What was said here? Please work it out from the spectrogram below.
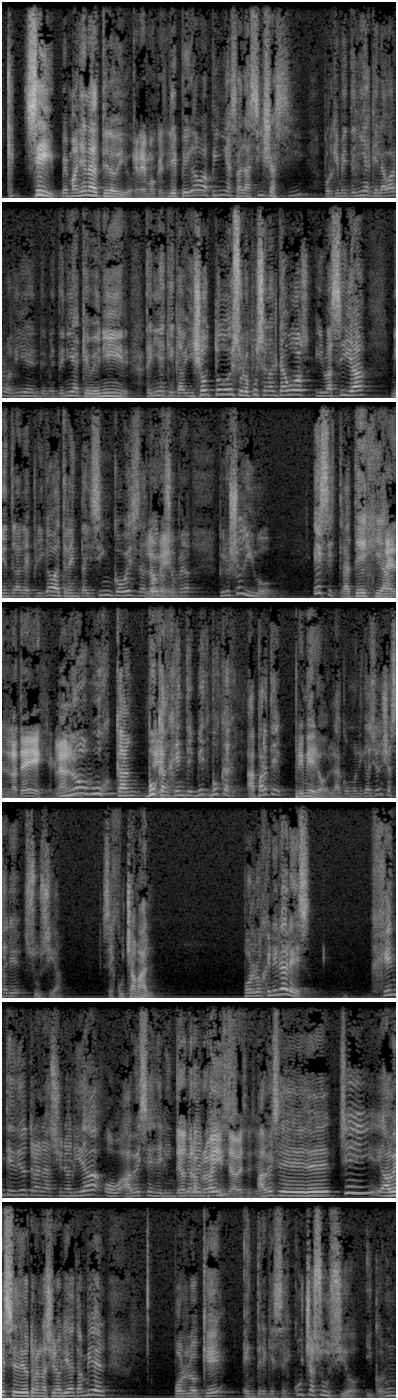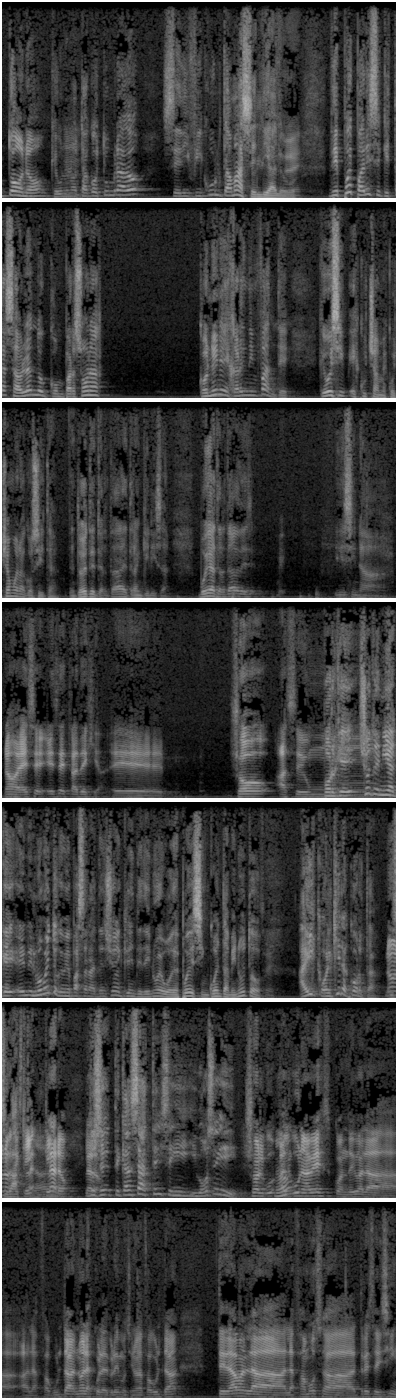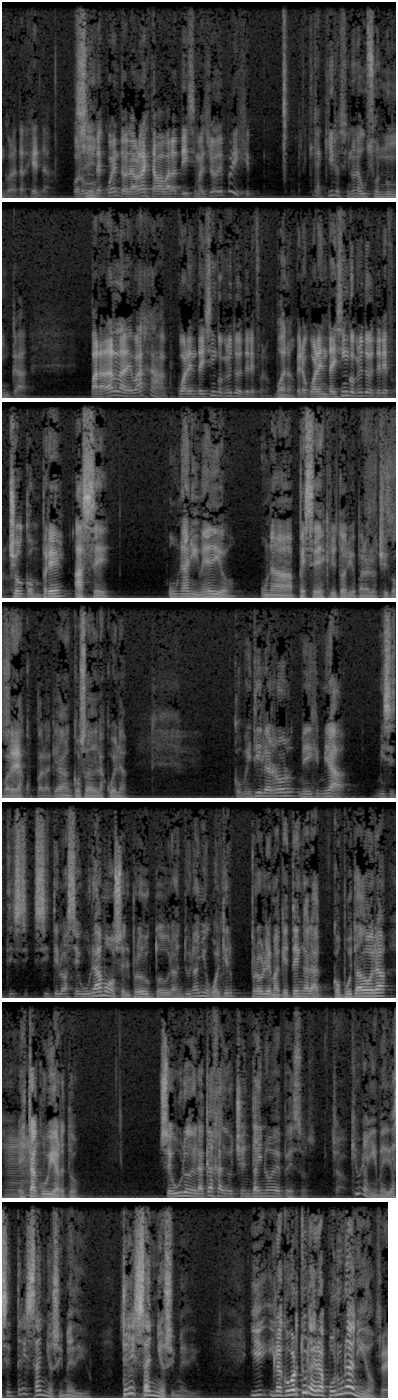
que- sí, mañana te lo digo. Creemos que sí. Le pegaba piñas a la silla así, porque me tenía que lavar los dientes, me tenía que venir, tenía que y yo todo eso lo puse en altavoz y lo hacía mientras le explicaba 35 veces a Lo todos los operadores. Pero yo digo, es estrategia. Es estrategia, claro. No buscan, buscan Sí. gente, ve- busca, aparte, primero, la comunicación ya sale sucia, se escucha mal. Por lo general es gente de otra nacionalidad o a veces del interior otra del provincia, país, a veces, sí. de- de- sí, a veces de otra nacionalidad también. Por lo que entre que se escucha sucio y con un tono que uno no está acostumbrado, se dificulta más el diálogo. Mm. Sí. Después parece que estás hablando con personas con nene de jardín de infante. Que vos decís, escuchame, escuchame una cosita. Entonces te tratás de tranquilizar. Voy a tratar de. Y decís, nada. No, esa estrategia. Eh, yo hace un. Porque yo tenía que. En el momento que me pasan atención al cliente de nuevo, después de 50 minutos, Sí. ahí cualquiera corta. No, no, "Basta, cla- no, claro, no". claro. Entonces te cansaste y seguí. Y vos seguís. Yo alguna vez, cuando iba a la, a la facultad, no a la escuela de periodismo, sino a la facultad, te daban la, la famosa 365, la tarjeta. Con Sí. un descuento, la verdad que estaba baratísima. Y yo después dije, ¿para qué la quiero si no la uso nunca? Para darla de baja, 45 minutos de teléfono. Bueno. Pero 45 minutos de teléfono. Yo compré hace un año y medio una PC de escritorio para los chicos, para, Sí. las- para que hagan cosas de la escuela. Cometí el error, me dije, mira, si, si te lo aseguramos el producto durante un año, cualquier problema que tenga la computadora Mm. está cubierto. Seguro de la caja de 89 pesos. Chao. ¿Qué un año y medio? Hace tres años y medio. Tres años y medio. Y, y la cobertura era por un año. Sí,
